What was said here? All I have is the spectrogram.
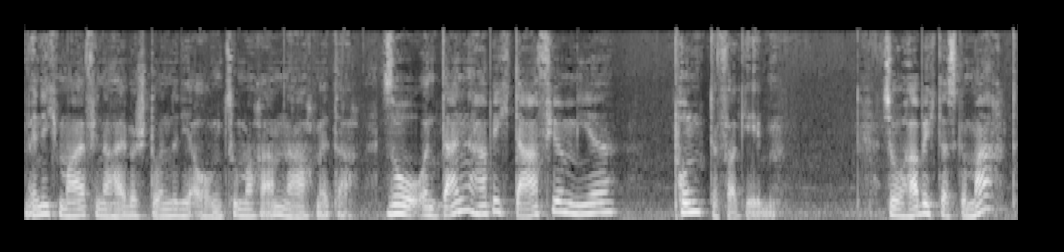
wenn ich mal für eine halbe Stunde die Augen zumache am Nachmittag. So, und dann habe ich dafür mir Punkte vergeben. So habe ich das gemacht,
